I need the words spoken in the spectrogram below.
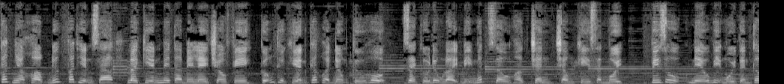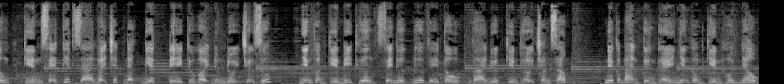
các nhà khoa học Đức phát hiện ra loài kiến Metabele châu Phi cũng thực hiện các hoạt động cứu hộ, giải cứu đồng loại bị mất dâu hoặc chân trong khi săn mồi. Ví dụ, nếu bị mồi tấn công, kiến sẽ tiết ra loại chất đặc biệt để kêu gọi đồng đội trợ giúp. Những con kiến bị thương sẽ được đưa về tổ và được kiến thợ chăm sóc. Nếu các bạn từng thấy những con kiến hôn nhau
